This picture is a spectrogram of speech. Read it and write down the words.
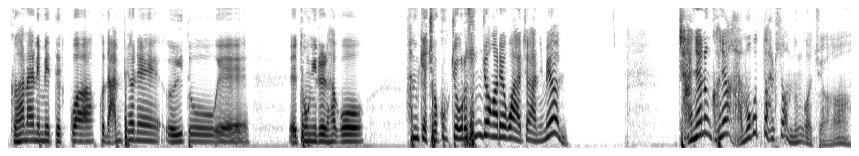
그 하나님의 뜻과 그 남편의 의도에 동의를 하고 함께 적극적으로 순종하려고 하지 않으면 자녀는 그냥 아무것도 할 수 없는 거죠.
